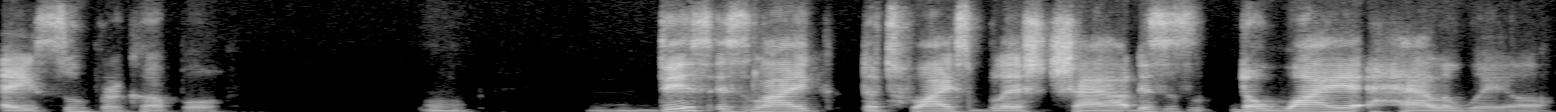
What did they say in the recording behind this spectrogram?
a super couple. This is like the twice blessed child. This is the Wyatt Halliwell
